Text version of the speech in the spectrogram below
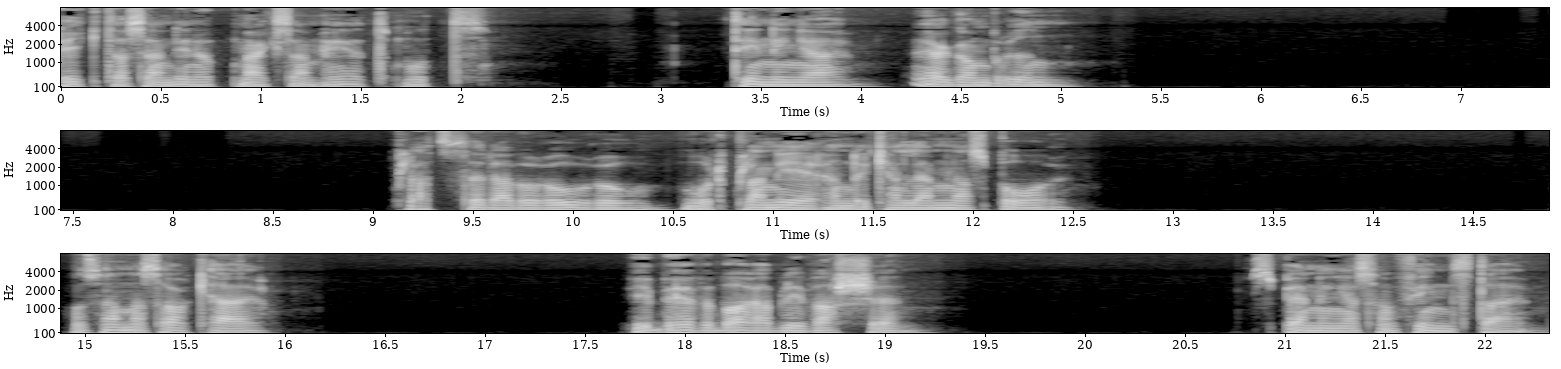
Rikta sedan din uppmärksamhet mot tinningar, ögonbryn, platser där vår oro, vårt planerande kan lämna spår. Och samma sak här. Vi behöver bara bli varse spänningar som finns där.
